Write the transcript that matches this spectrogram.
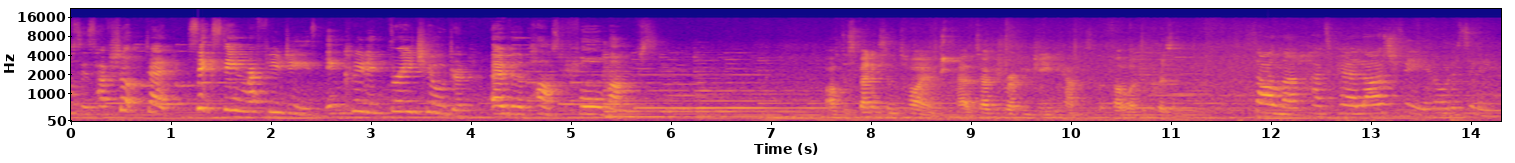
forces have shot dead 16 refugees, including three children, over the past four months. After spending some time at Turkish refugee camps that felt like a prison, Salma had to pay a large fee in order to leave.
